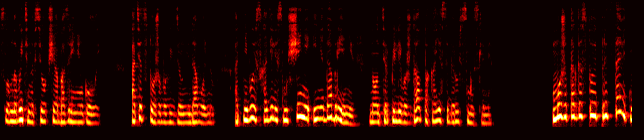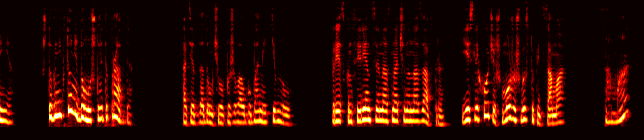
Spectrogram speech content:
словно выйти на всеобщее обозрение голой. Отец тоже выглядел недовольным. От него исходили смущение и неодобрение, но он терпеливо ждал, пока я соберусь с мыслями. «Может, тогда стоит представить меня?» чтобы никто не думал, что это правда. Отец задумчиво пожевал губами и кивнул. Пресс-конференция назначена на завтра. Если хочешь, можешь выступить сама. Сама?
